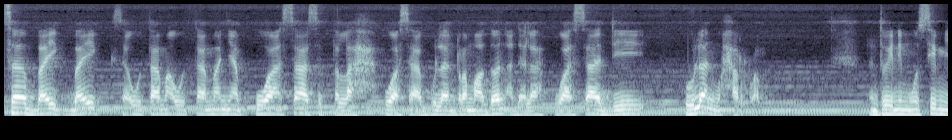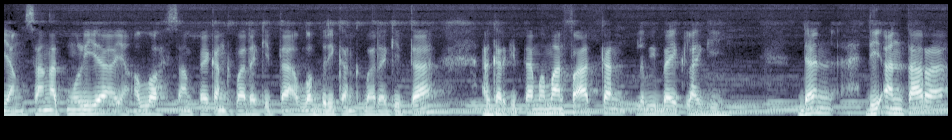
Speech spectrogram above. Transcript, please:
Sebaik-baik seutama-utamanya puasa setelah puasa bulan Ramadan adalah puasa di bulan Muharram. Tentu ini musim yang sangat mulia yang Allah sampaikan kepada kita, Allah berikan kepada kita agar kita memanfaatkan lebih baik lagi. Dan di antara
